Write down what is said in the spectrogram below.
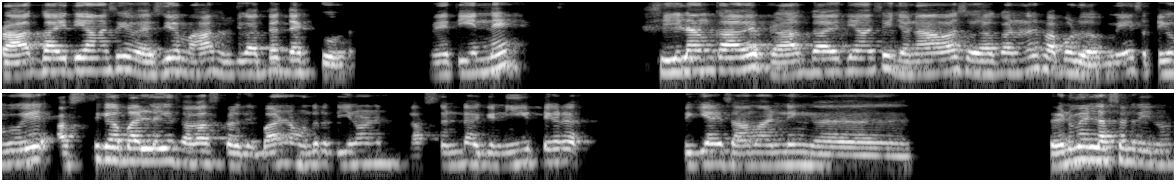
ප්‍රාග් ඓතිහාසික වැසිය මහා සෘජුකත්වයක් දැක්වූහ. මේ තියෙන්නේ ශ්‍රී ලංකාවේ ප්‍රාග් ඓතිහාසික ජනාවාස සොයා ගන්න පපළුවක්. මේ සතිකකුවේ අස්තික බල්ලකින් සකස් කරලා තියෙන. බලන්න හොඳට තියෙනවනේ. ලස්සනට ඒක නීට් එකට අපි කියන්නේ සාමාන්‍යයෙන් පෙනුමෙන් ලස්සනට තියෙනවා.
